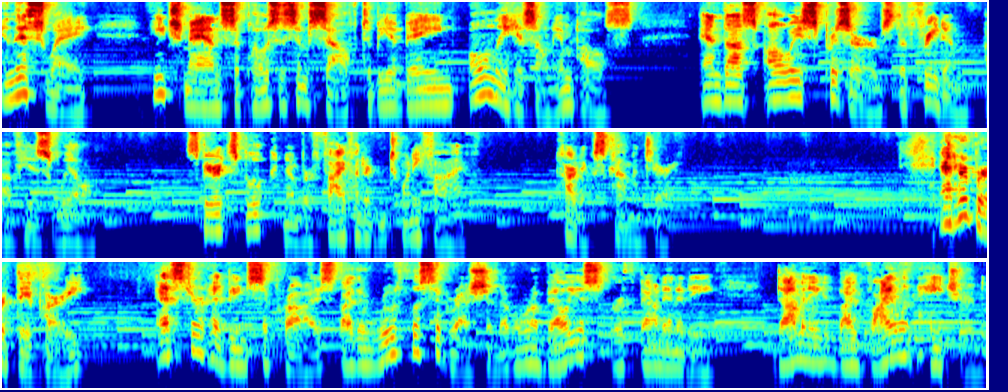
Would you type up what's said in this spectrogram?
In this way, each man supposes himself to be obeying only his own impulse and thus always preserves the freedom of his will. Spirit's Book, number 525, Kardec's Commentary. At her birthday party, Esther had been surprised by the ruthless aggression of a rebellious earthbound entity dominated by violent hatred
